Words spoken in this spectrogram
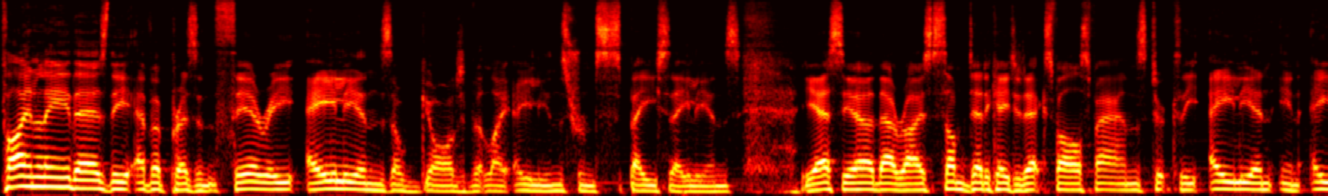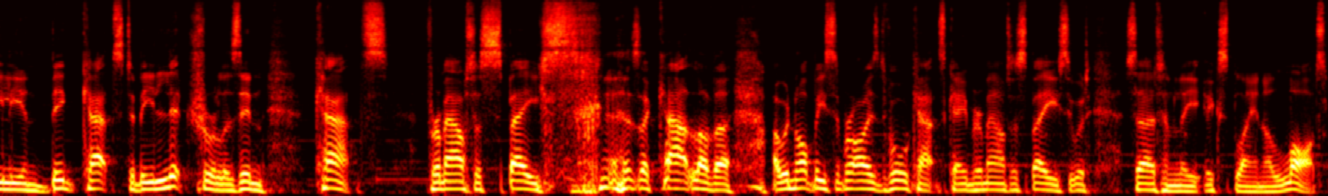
Finally, there's the ever present theory aliens. Oh god, but like aliens from space aliens. Yes, you heard that right. Some dedicated X Files fans took the alien in Alien Big Cats to be literal, as in cats from outer space. As a cat lover, I would not be surprised if all cats came from outer space. It would certainly explain a lot.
